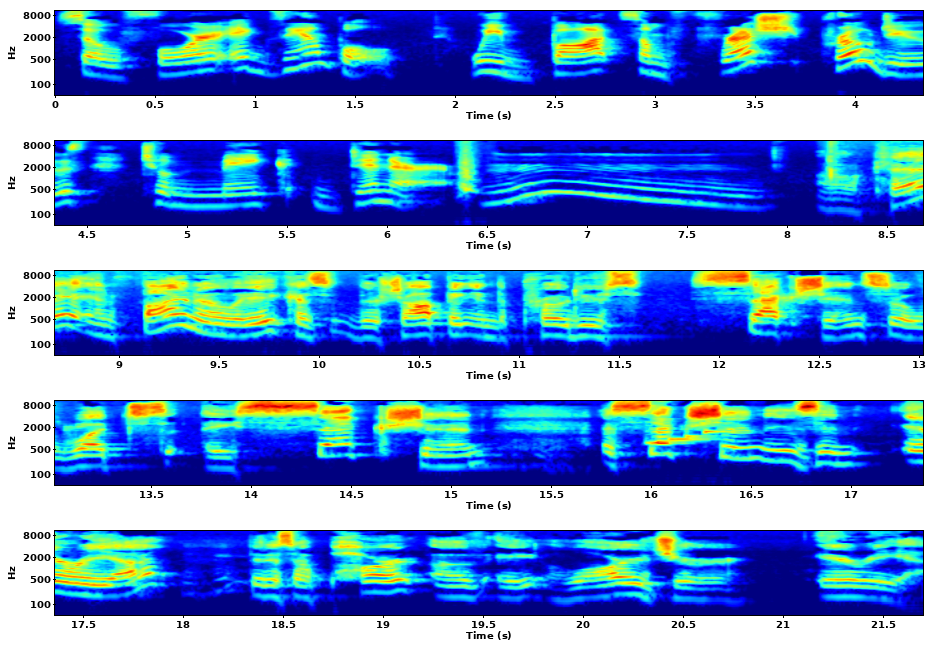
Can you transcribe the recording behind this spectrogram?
So, for example, we bought some fresh produce to make dinner. Mm. Okay, and finally, because they're shopping in the produce section, so what's a section? A section is an area that is a part of a larger area.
